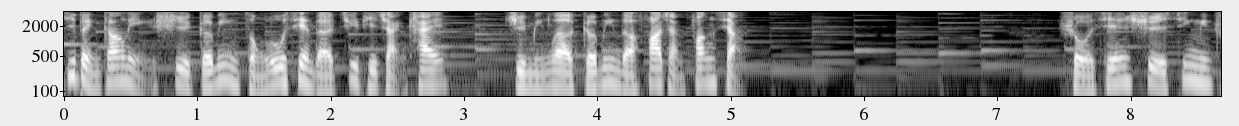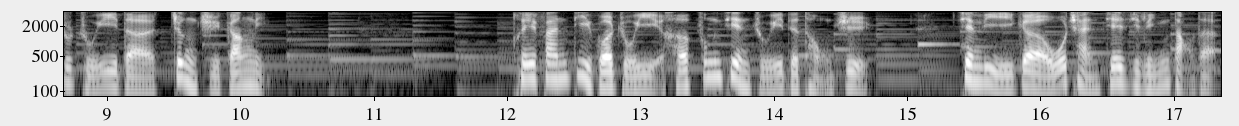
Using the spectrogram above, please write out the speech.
基本纲领是革命总路线的具体展开，指明了革命的发展方向。首先是新民主主义的政治纲领。推翻帝国主义和封建主义的统治，建立一个无产阶级领导的、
